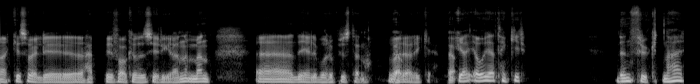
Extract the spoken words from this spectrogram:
er ikke så veldig happy for akkurat de syregreiene, men eh, det gjelder bare å pusse tenna. Verre er det ikke. Ja. Jeg, og jeg tenker, den frukten her,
